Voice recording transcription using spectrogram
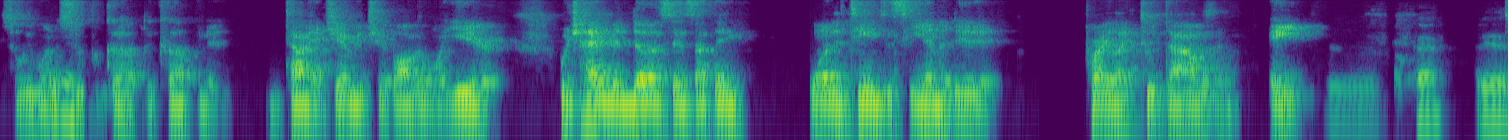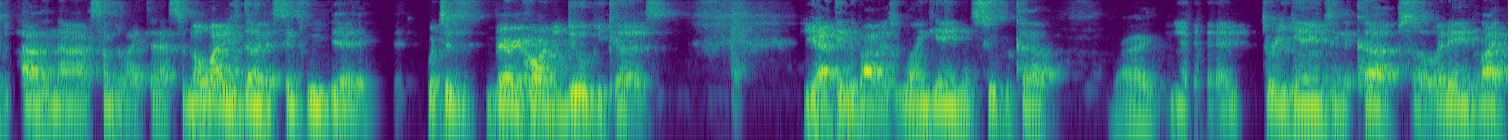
So we won the Super Cup, the Cup, and the Italian Championship all in one year, which hadn't been done since I think one of the teams in Siena did it, probably like 2008. Mm-hmm. Okay. Yeah. 2009, something like that. So nobody's done it since we did it, which is very hard to do because you got to think about it as one game in Super Cup, right, and three games in the Cup. So it ain't like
